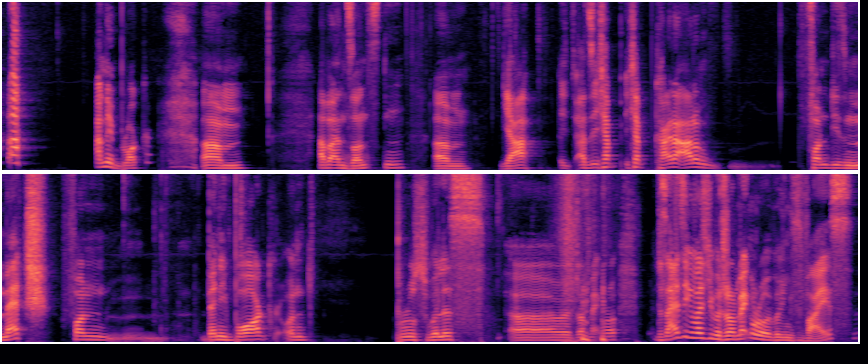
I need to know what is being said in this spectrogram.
an den Block. Ähm, aber ansonsten, ähm, ja, also ich habe ich hab keine Ahnung von diesem Match von Benny Borg und Bruce Willis, äh, John McEnroe. das Einzige, was ich über John McEnroe übrigens weiß,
